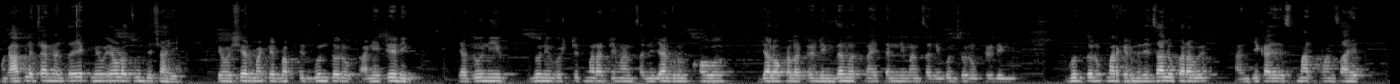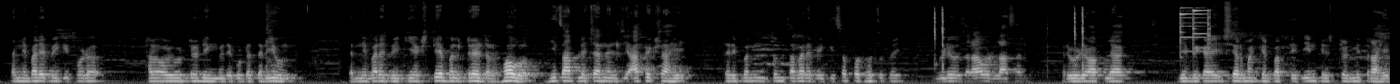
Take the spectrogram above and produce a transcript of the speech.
मग आपल्या चॅनलचा एकमेव एवढाच उद्देश आहे किंवा शेअर मार्केट बाबतीत गुंतवणूक आणि ट्रेडिंग या दोन्ही दोन्ही गोष्टीत मराठी माणसांनी जागरूक व्हावं. ज्या लोकांना ट्रेडिंग जमत नाही त्यांनी माणसांनी गुंतवणूक ट्रेडिंग गुंतवणूक मार्केटमध्ये चालू करावे. आणि जी काही स्मार्ट माणसं आहेत त्यांनी बऱ्यापैकी थोडं हळूहळू ट्रेडिंगमध्ये कुठंतरी येऊन त्यांनी बऱ्यापैकी एक स्टेबल ट्रेडर व्हावं हीच आपल्या चॅनलची अपेक्षा आहे. तरी पण तुमचा बऱ्यापैकी सपोर्ट होत होतो व्हिडिओ जर आवडला असेल तर व्हिडिओ आपल्या जे बी काही शेअर मार्केट बाबतीत इंटरेस्टेड मित्र आहेत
